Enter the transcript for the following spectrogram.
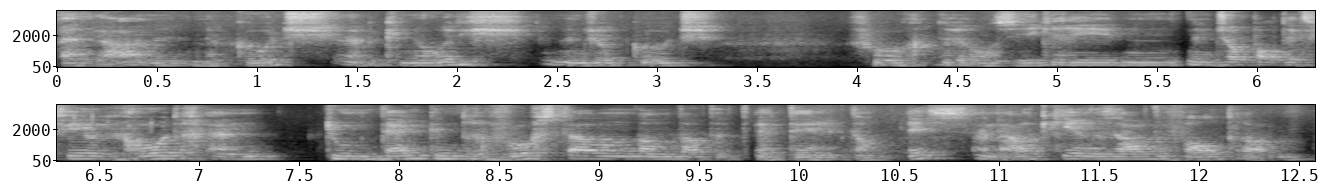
En ja, een, een coach heb ik nodig, een jobcoach voor de onzekerheden. Een job altijd veel groter en doemdenkender voorstellen dan dat het uiteindelijk dan is. En elke keer dezelfde valtrappen.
